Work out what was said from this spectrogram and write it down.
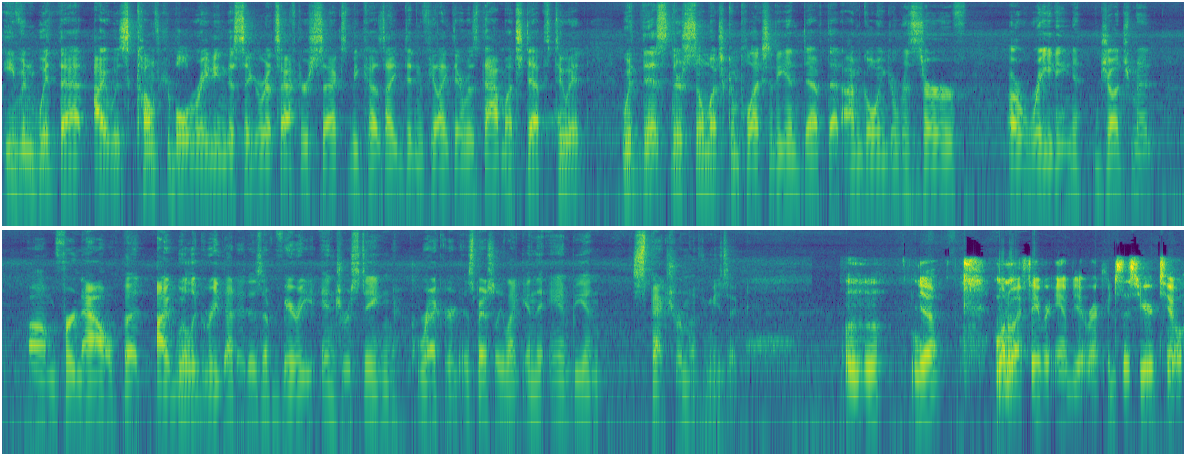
even with that, I was comfortable rating the Cigarettes After Sex because I didn't feel like there was that much depth to it. With this, there's so much complexity and depth that I'm going to reserve a rating judgment um, for now. But I will agree that it is a very interesting record, especially like in the ambient spectrum of music. Mm-hmm. Yeah, one of my favorite ambient records this year too.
